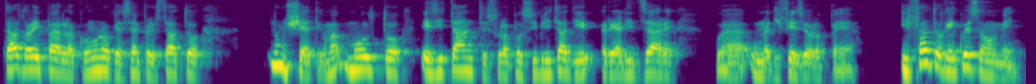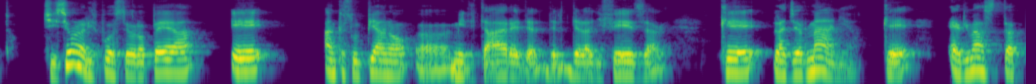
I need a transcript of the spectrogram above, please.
Tra l'altro lei parla con uno che è sempre stato non scettico, ma molto esitante sulla possibilità di realizzare uh, una difesa europea. Il fatto che in questo momento ci sia una risposta europea e anche sul piano uh, militare de- de- della difesa, che la Germania, che è rimasta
